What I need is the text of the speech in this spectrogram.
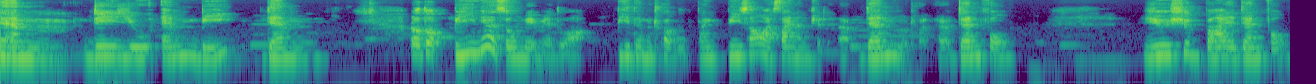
dam d u m b dam အဲ့တော့ b နဲ့ဆုံးပေမဲ့သူက b တဲ့မထွက်ဘူး b ဆောင်းက silent ဖြစ်တယ်အဲ့ dam လို့ထွက်အဲ့ dam phone you should buy a dam phone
